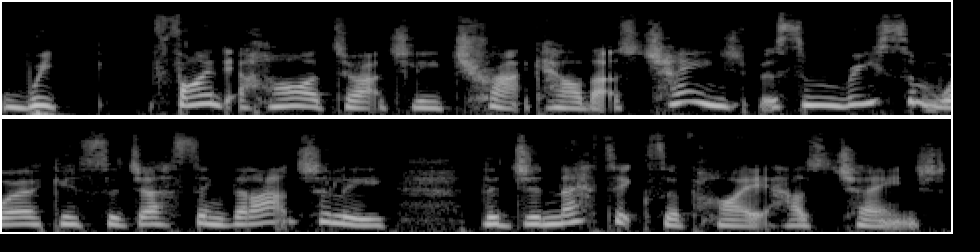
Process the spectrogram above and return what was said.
We find it hard to actually track how that's changed, but some recent work is suggesting that actually the genetics of height has changed.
